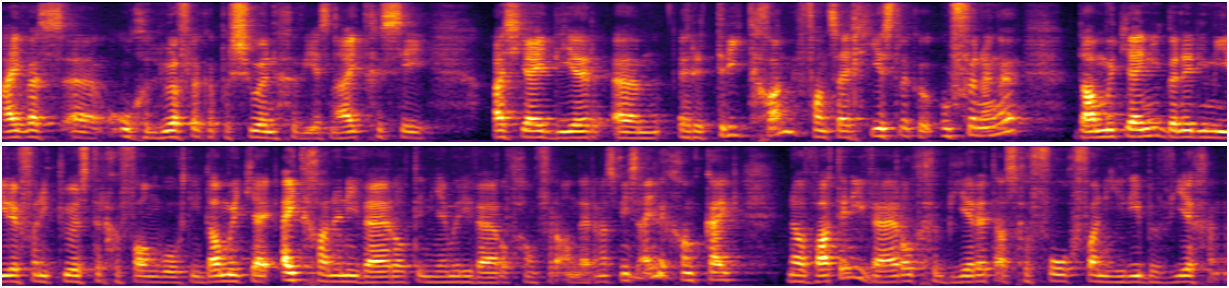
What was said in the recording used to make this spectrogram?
hy was 'n uh, ongelooflike persoon gewees en hy het gesê as jy deur ehm, 'n um, retreat gaan van sy geestelike oefeninge, dan moet jy nie binne die mure van die klooster gevang word nie. Dan moet jy uitgaan in die wêreld en jy moet die wêreld gaan verander. En as mens eintlik gaan kyk na wat in die wêreld gebeur het as gevolg van hierdie beweging,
